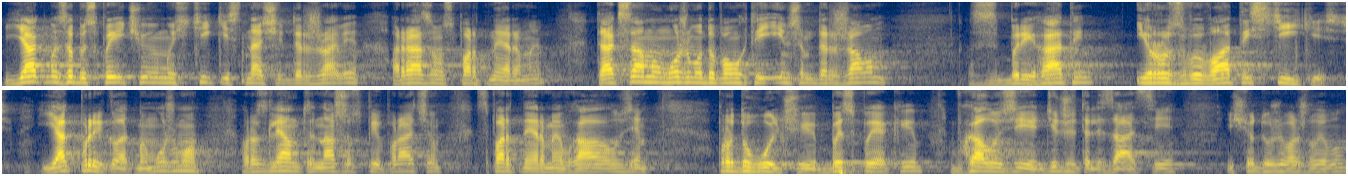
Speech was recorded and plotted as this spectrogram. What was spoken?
Як ми забезпечуємо стійкість нашій державі разом з партнерами, так само можемо допомогти іншим державам зберігати і розвивати стійкість. Як приклад, ми можемо розглянути нашу співпрацю з партнерами в галузі продовольчої безпеки, в галузі діджиталізації, і що дуже важливо,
